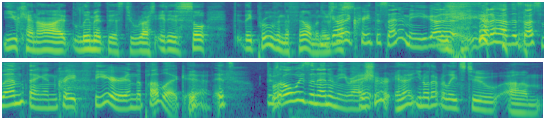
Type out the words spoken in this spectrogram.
You cannot limit this to Russia. It is so. They prove in the film, and you there's got to this, create this enemy. You gotta you gotta have this us them thing and create fear in the public. It, Yeah. It's there's Well, always an enemy, right? For sure, and that you know that relates to um,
